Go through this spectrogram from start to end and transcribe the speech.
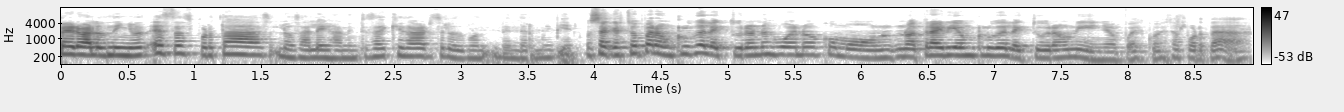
Pero a los niños estas portadas los alejan, entonces hay que los vender muy bien. O sea que esto para un club de lectura no es bueno como, no atraería un club de lectura a un niño, pues con esta portada.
